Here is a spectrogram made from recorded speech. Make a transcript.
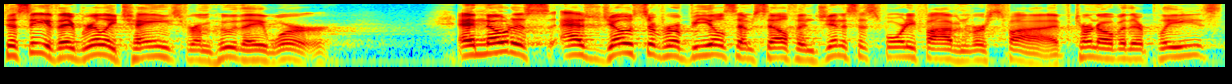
to see if they've really changed from who they were. And notice as Joseph reveals himself in Genesis 45 and verse 5. Turn over there, please.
